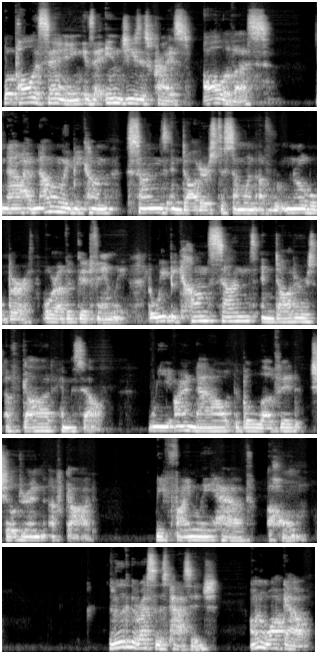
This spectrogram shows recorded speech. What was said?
What Paul is saying is that in Jesus Christ, all of us now have not only become sons and daughters to someone of noble birth or of a good family, but we become sons and daughters of God Himself. We are now the beloved children of God. We finally have a home. As we look at the rest of this passage, I want to walk out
